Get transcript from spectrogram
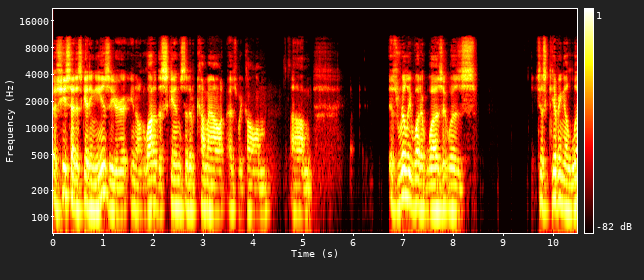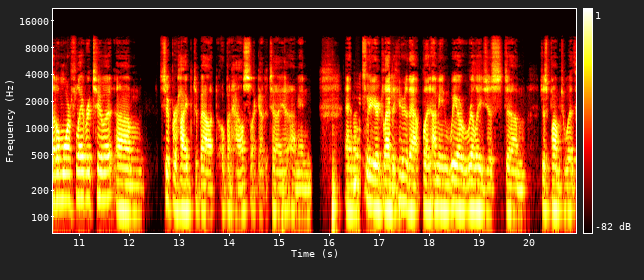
as she said, it's getting easier. You know, a lot of the skins that have come out, as we call them, um, is really what it was. It was just giving a little more flavor to it. Um, super hyped about open house, I got to tell you. I mean, and I'm sure you're glad to hear that. But I mean, we are really just um, just pumped with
